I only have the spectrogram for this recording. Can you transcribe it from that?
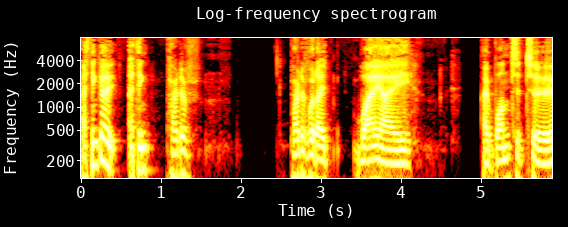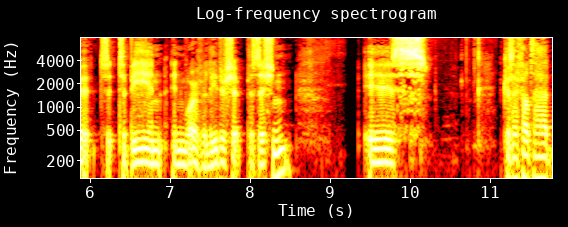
I think I, I think part of part of what I why I I wanted to, to, to be in, in more of a leadership position is because I felt I had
